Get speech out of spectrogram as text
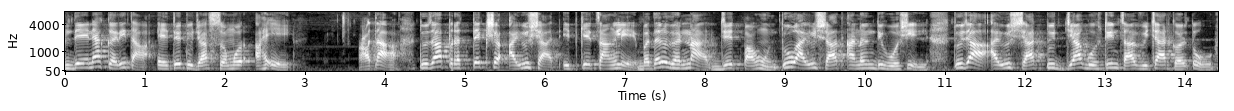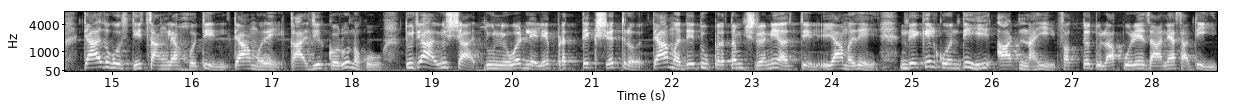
देण्याकरिता येथे तुझ्या समोर आहे. आता तुझा प्रत्यक्ष आयुष्यात इतके चांगले बदल घडणार जे पाहून तू आयुष्यात आनंदी होशील. तुझ्या आयुष्यात तू ज्या गोष्टींचा विचार करतो त्याच गोष्टी चांगल्या होतील. त्यामुळे काळजी करू नको. तुझ्या आयुष्यात तू निवडलेले प्रत्येक क्षेत्र त्यामध्ये तू प्रथम श्रेणी असतील. यामध्ये देखील कोणतीही आट नाही. फक्त तुला पुढे जाण्यासाठी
